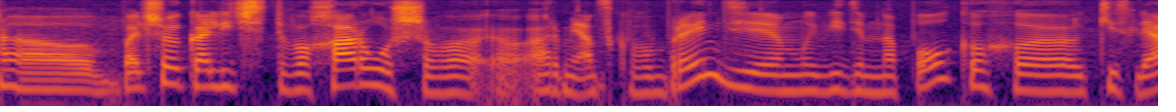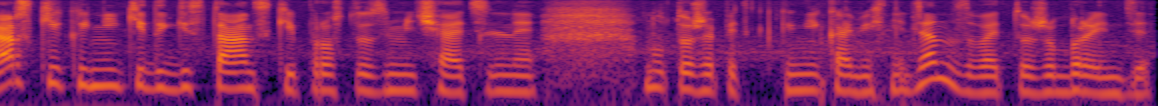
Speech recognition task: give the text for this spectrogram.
большое количество хорошего э, армянского бренди мы видим на полках. Э, Кислярские коньяки дагестанские, просто замечательные. Ну, тоже, опять, коньяками их нельзя называть, тоже бренди.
